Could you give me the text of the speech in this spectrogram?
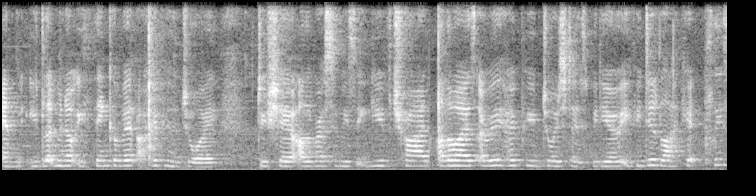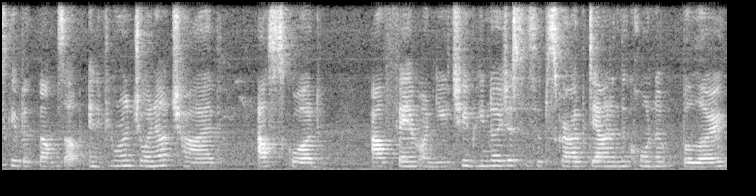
and you let me know what you think of it. I hope you enjoy do share other recipes that you've tried otherwise i really hope you enjoyed today's video if you did like it please give it a thumbs up and if you want to join our tribe our squad our fam on YouTube, you know just to subscribe down in the corner below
